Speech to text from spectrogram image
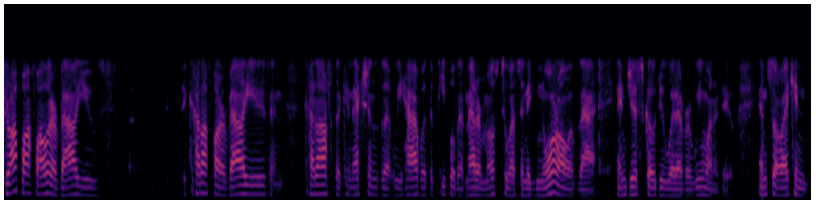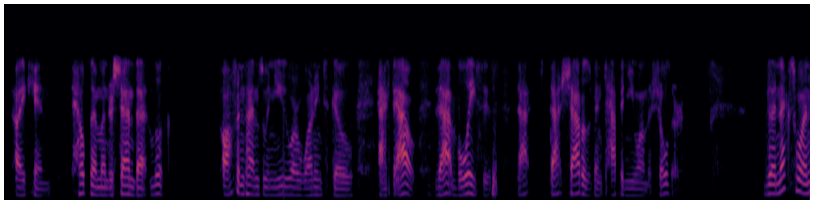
drop off all our values to cut off our values and cut off the connections that we have with the people that matter most to us and ignore all of that and just go do whatever we want to do. And so I can I can help them understand that look oftentimes when you are wanting to go act out that voice is that shadow's been tapping you on the shoulder. The next one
